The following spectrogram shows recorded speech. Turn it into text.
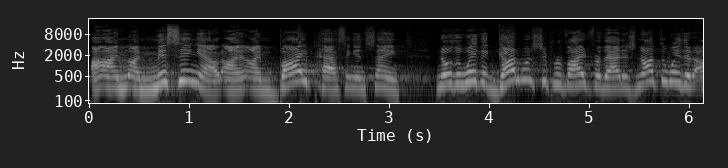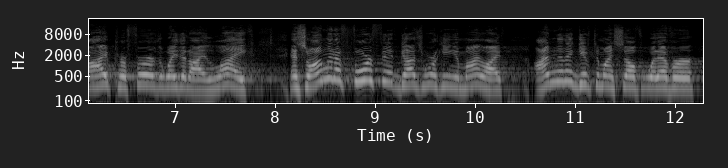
I'm, I'm missing out. I, I'm bypassing and saying, no, the way that God wants to provide for that is not the way that I prefer, the way that I like. And so I'm going to forfeit God's working in my life. I'm going to give to myself whatever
